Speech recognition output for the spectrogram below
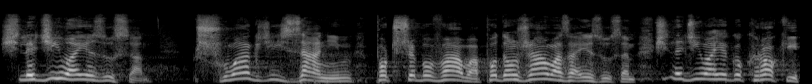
Śledziła Jezusa, szła gdzieś za nim, potrzebowała, podążała za Jezusem, śledziła jego kroki,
